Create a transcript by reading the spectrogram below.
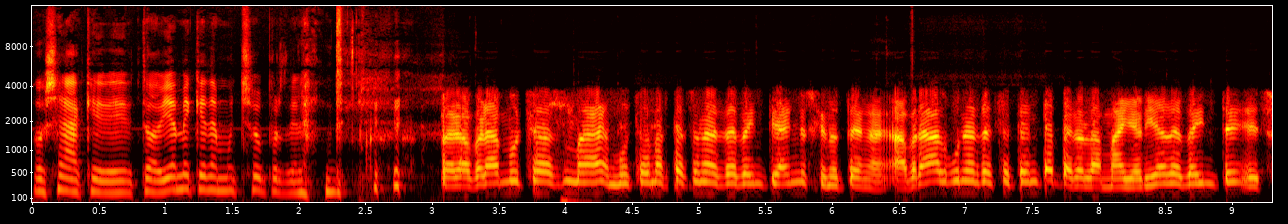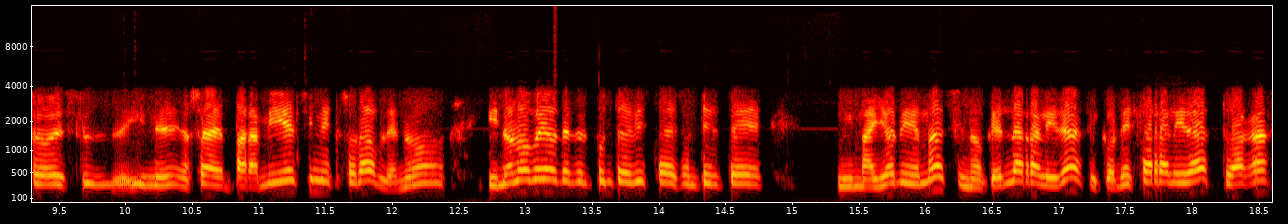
O sea que todavía me queda mucho por delante. Pero habrá muchas más, muchas más personas de 20 años que no tengan. Habrá algunas de 70, pero la mayoría de 20, eso es, o sea, para mí es inexorable, ¿no? Y no lo veo desde el punto de vista de sentirte ni mayor ni demás, sino que es la realidad. Y con esa realidad tú hagas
